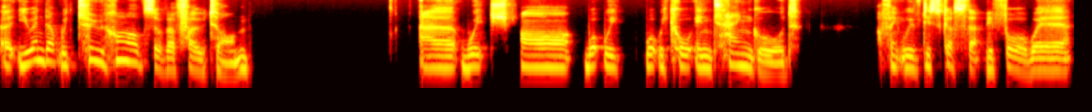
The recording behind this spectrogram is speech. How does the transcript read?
uh, you end up with two halves of a photon, uh, which are what we what we call entangled. I think we've discussed that before, where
